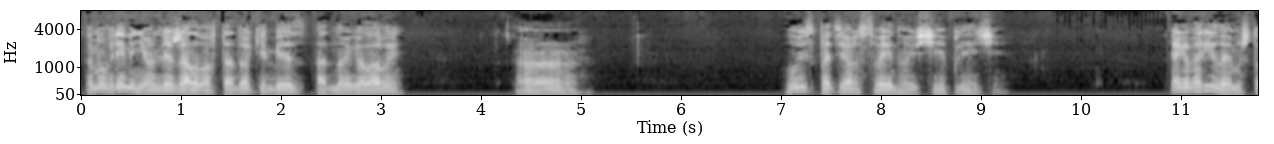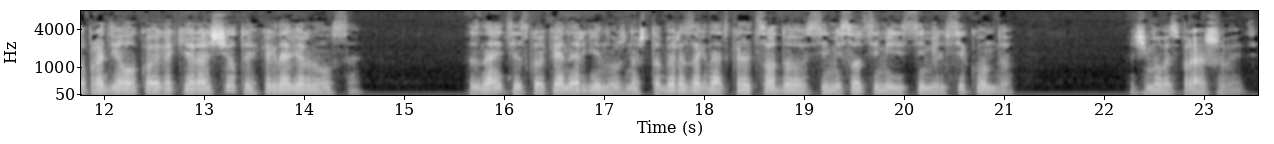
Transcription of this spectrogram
К тому времени он лежал в автодоке без одной головы. А, Луис потер свои ноющие плечи. Я говорил им, что проделал кое-какие расчеты, когда вернулся. Знаете, сколько энергии нужно, чтобы разогнать кольцо до 770 миль в секунду? Почему вы спрашиваете?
